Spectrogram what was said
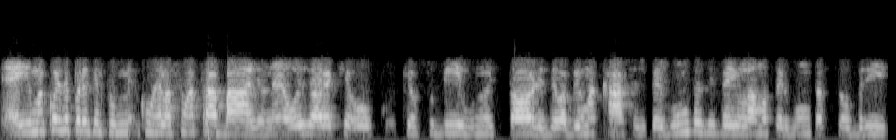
É, e uma coisa, por exemplo, com relação a trabalho, né? Hoje, a hora que eu, que eu subi no Stories, eu abri uma caixa de perguntas e veio lá uma pergunta sobre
